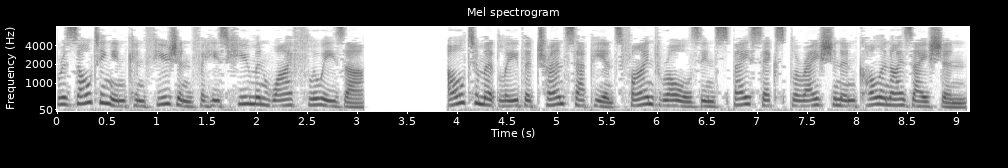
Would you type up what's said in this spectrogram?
resulting in confusion for his human wife Louisa. Ultimately the transapients find roles in space exploration and colonization.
